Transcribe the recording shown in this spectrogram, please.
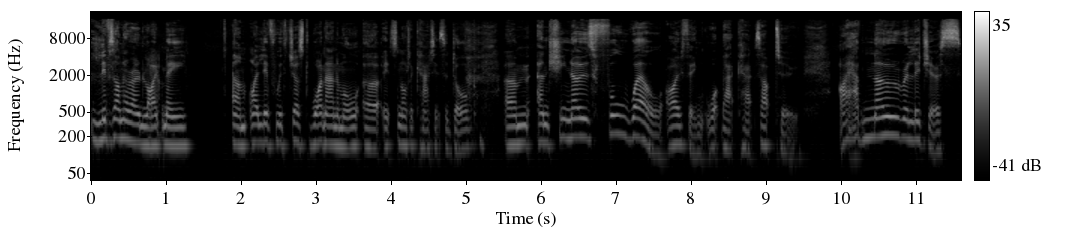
Lives on her own, like yeah. me. Um, I live with just one animal. Uh, it's not a cat, it's a dog. Um, and she knows full well, I think, what that cat's up to. I have no religious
